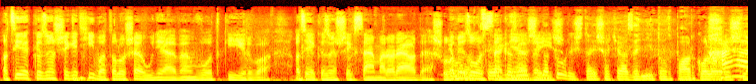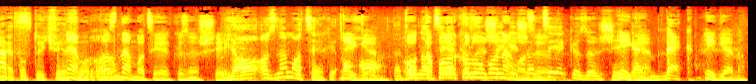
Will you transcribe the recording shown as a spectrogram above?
a célközönség egy hivatalos EU nyelven volt kiírva a célközönség számára ráadásul, Jó, ami az ország nyelve is. a turista is, hogyha az egy nyitott parkoló, hát, és lehet ott ügyfélforgalom. Nem, az nem a célközönség. Ja, az nem a célközönség. Igen. Tehát ott a, a parkolóban nem az. A célközönség igen. back igen.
